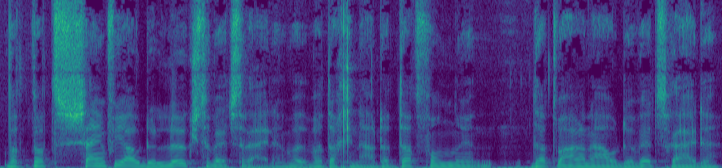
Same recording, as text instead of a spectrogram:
Wat, wat zijn voor jou de leukste wedstrijden? Wat, wat dacht je nou? Dat, dat, vond, dat waren nou de wedstrijden.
